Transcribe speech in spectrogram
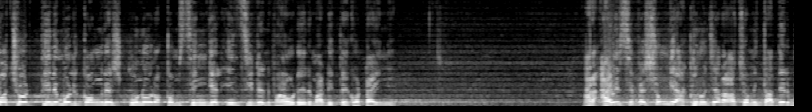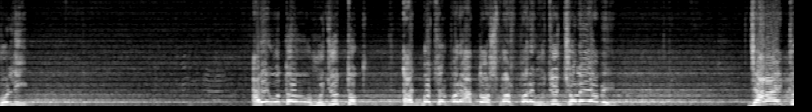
বছর তৃণমূল কংগ্রেস কোনো রকম সিঙ্গেল ইনসিডেন্ট ভাঙড়ের মাটিতে ঘটায়নি আর আইএসএফ এর সঙ্গে এখনও যারা আছো, আমি তাদের বলি, আরে ও তো হুজুর তো এক বছর পরে আর দশ মাস পরে হুজুর চলে যাবে। যারা একটু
